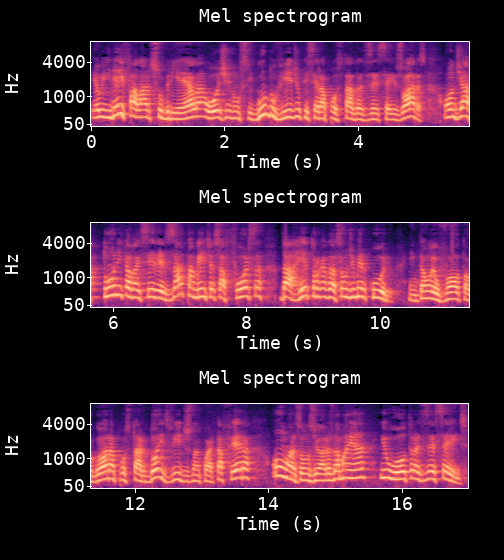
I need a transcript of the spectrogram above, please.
eu irei falar sobre ela hoje num segundo vídeo que será postado às 16 horas, onde a tônica vai ser exatamente essa força da retrogradação de Mercúrio. Então eu volto agora a postar dois vídeos na quarta-feira, um às 11 horas da manhã e o outro às 16.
